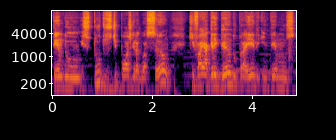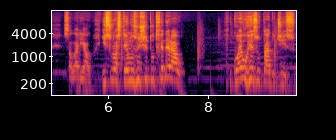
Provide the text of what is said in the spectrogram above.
tendo estudos de pós-graduação, que vai agregando para ele em termos salarial. Isso nós temos no Instituto Federal. E qual é o resultado disso?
